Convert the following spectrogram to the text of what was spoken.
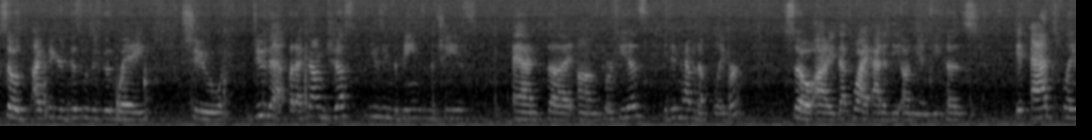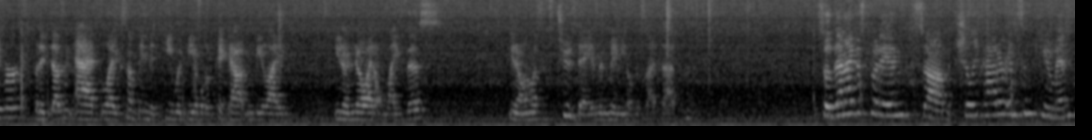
So I figured this was a good way to do that, but I found just using the beans and the cheese and the um, tortillas, it didn't have enough flavor. So I, that's why I added the onion because it adds flavor, but it doesn't add like something that he would be able to pick out and be like, you know, no, I don't like this. You know, unless it's Tuesday and then maybe he'll decide that. So then I just put in some chili powder and some cumin.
